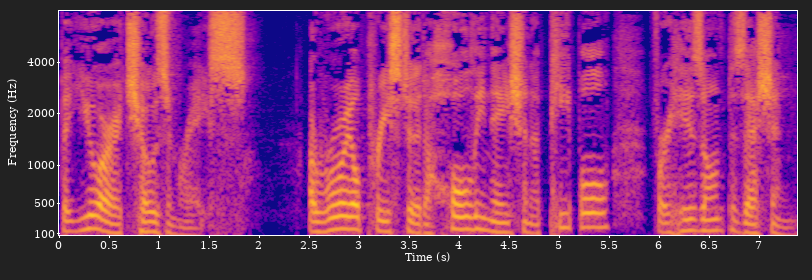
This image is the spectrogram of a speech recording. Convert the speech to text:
But you are a chosen race, a royal priesthood, a holy nation, a people for his own possession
